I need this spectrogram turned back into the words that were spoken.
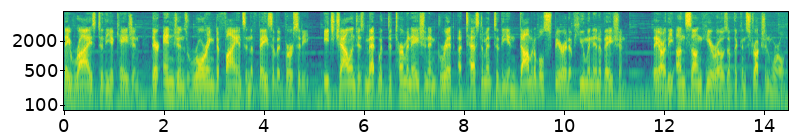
They rise to the occasion, their engines roaring defiance in the face of adversity. Each challenge is met with determination and grit, a testament to the indomitable spirit of human innovation. They are the unsung heroes of the construction world,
